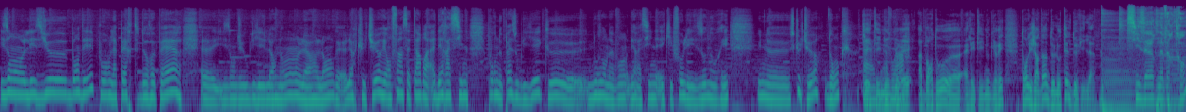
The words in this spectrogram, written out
Ils ont les yeux bandés pour la perte de repères. Euh, ils ont dû oublier leur nom, leur langue, leur culture. Et enfin, cet arbre a des racines pour ne pas oublier que nous en avons des racines et qu'il faut les honorer une euh, sculpture, donc. Qui a été inaugurée à, Bordeaux. Euh, elle a été inaugurée dans les jardins de l'hôtel de ville. 6h, 9h30,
